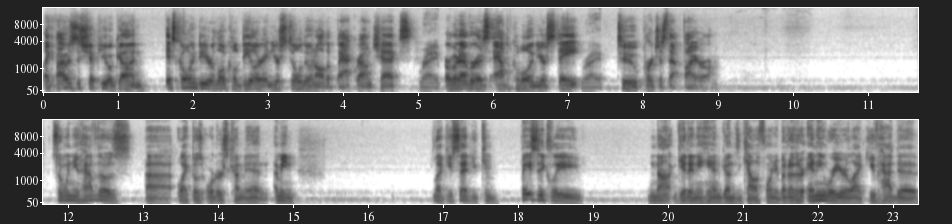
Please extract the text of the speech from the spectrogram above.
like if I was to ship you a gun, it's going to your local dealer and you're still doing all the background checks Right. or whatever is applicable in your state Right. to purchase that firearm. So when you have those uh like those orders come in, I mean like you said you can basically not get any handguns in California, but are there any where you're like you've had to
